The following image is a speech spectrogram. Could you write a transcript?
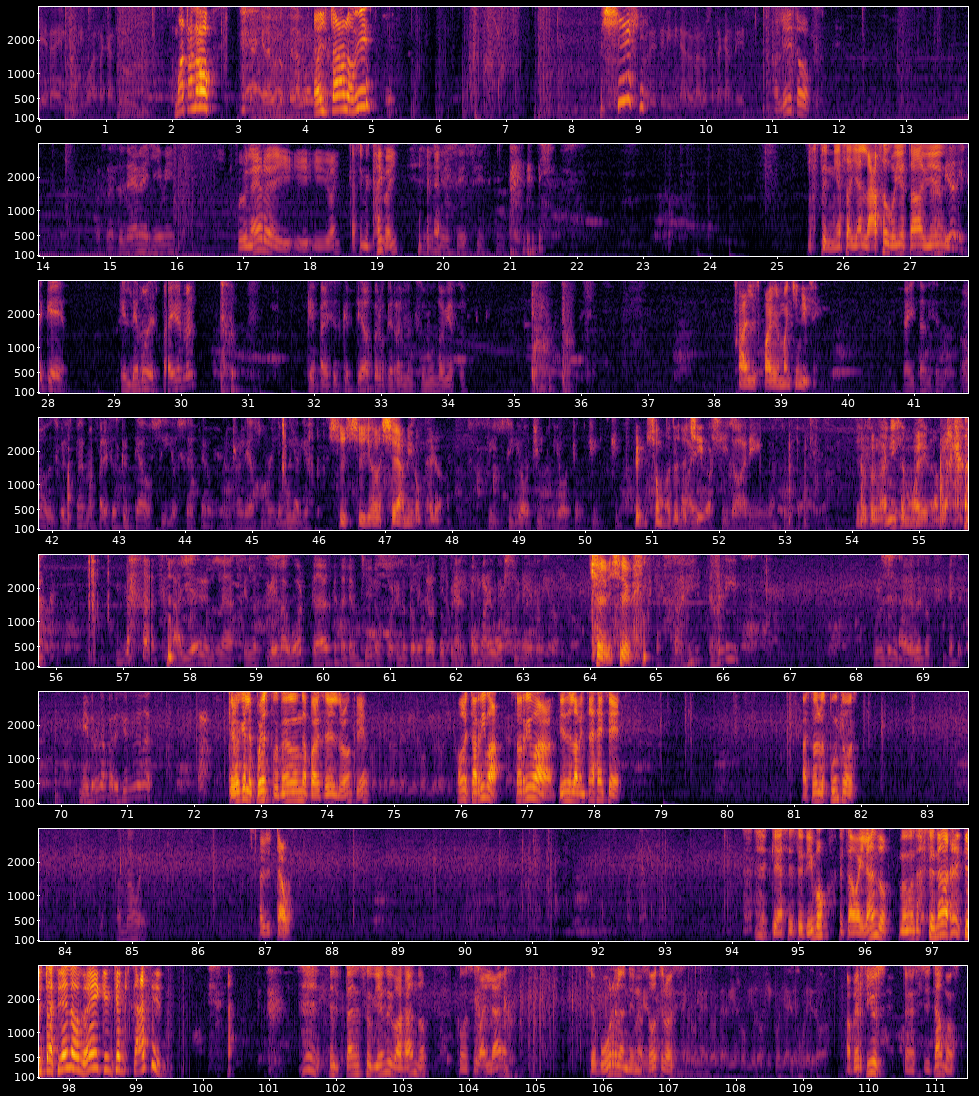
Queda el último atacante. ¡Mátalo! Ya queda uno, queda uno. Ahí está, lo vi. Eliminaron a los atacantes. Malito. O sea, es un héroe, Jimmy. Fui un héroe y, y- y, ay, casi me caigo ahí. Sí, sí, sí, sí. sí. Los tenías ahí al lado, güey, estaba Ah, bien. mira, dice que, que el demo de Spider-Man que parecía scripteado, pero que realmente es un mundo abierto. Ah, el Spider-Man, ¿quién dice? Ahí están diciendo, oh, es que el Spider-Man pareció scripteado. Sí, yo sé, pero en realidad es un mundo muy abierto. Sí, sí, yo lo sé, amigo, pero, Sí, sí, yo chino, yo, yo, chino, chino. pero somos de los. El otro Dani se muere a la verga. Ayer en, la, en los Game Awards, cada vez que salía un chino, por, en los comentarios todos ponían, oh my Yoshinorin. ¿Qué dice, güey? ¿Nani? ¿Nani? Unos comentarios de esos. Ese- mi dron apareció en una. Creo que le puedes poner donde aparecer el dron, creo. Oh, está arriba, está arriba. Tienes la ventaja ese. Haz todos los puntos. Calma, güey. ¿Qué hace este tipo? Está bailando. No nos hace nada. ¿Qué está haciendo, güey? ¿Qué, qué, qué hacen? Están subiendo y bajando. Como si bailaran. Se burlan de nosotros. A ver, Fuse, te necesitamos.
